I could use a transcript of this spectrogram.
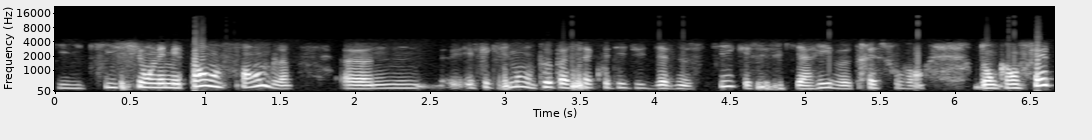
qui, qui, si on les met pas ensemble, euh, effectivement, on peut passer à côté du diagnostic et c'est ce qui arrive très souvent. Donc en fait,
